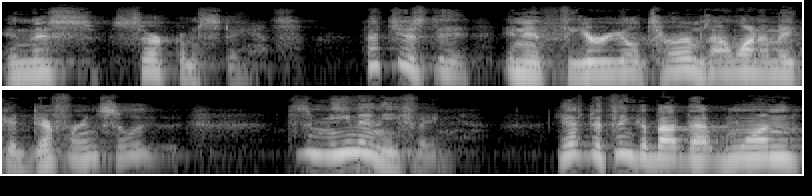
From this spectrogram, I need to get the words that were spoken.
in this circumstance. Not just in ethereal terms, I want to make a difference. it doesn't mean anything. You have to think about that one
